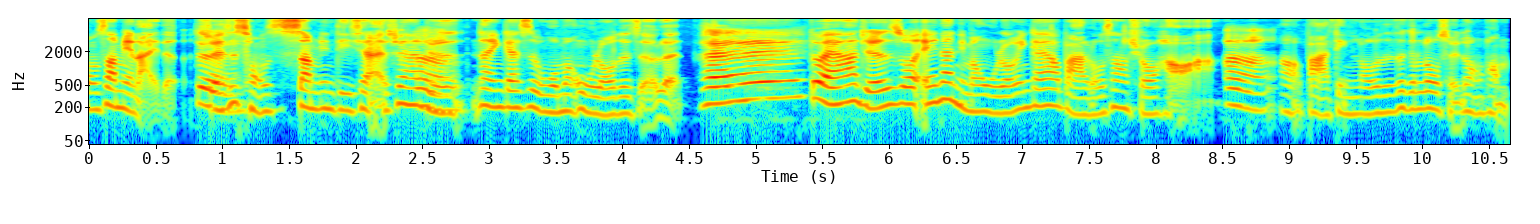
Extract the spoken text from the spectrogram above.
从上面来的，对。水是从上面滴下来，所以他觉得那应该是我们五楼的责任。嘿，对，他觉得说，哎，那你们五楼应该要把楼上修好啊，嗯，啊，把顶楼的这个漏水状况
